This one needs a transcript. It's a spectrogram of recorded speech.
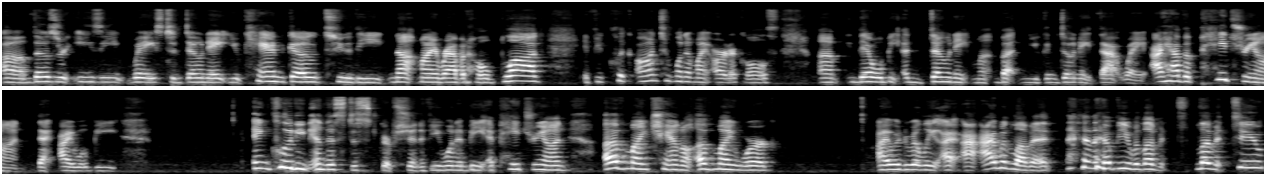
Um, those are easy ways to donate. You can go to the not my rabbit hole blog. If you click onto one of my articles um, there will be a donate button. You can donate that way. I have a patreon that i will be including in this description. If you want to be a patreon of my channel of my work I would really, I, I would love it, and I hope you would love it, love it too.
